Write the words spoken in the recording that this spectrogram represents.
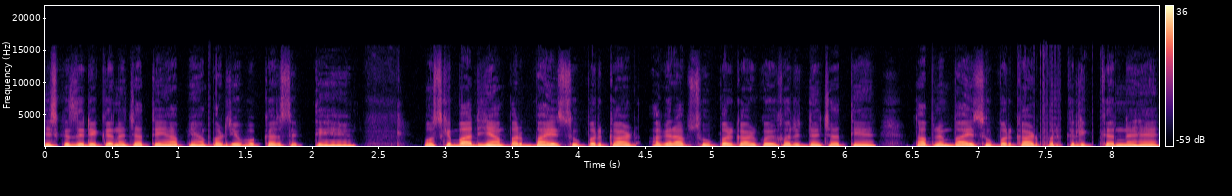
जिसके ज़रिए करना चाहते हैं, आप यहाँ पर जो वो कर सकते हैं। उसके बाद यहाँ पर बाई सुपर कार्ड अगर आप सुपर कार्ड कोई ख़रीदना चाहते हैं तो आपने बाई सुपर कार्ड पर क्लिक करना है।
